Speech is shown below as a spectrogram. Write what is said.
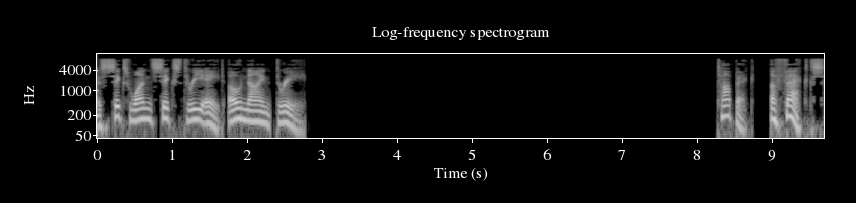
is 61638-09-3. Effects.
